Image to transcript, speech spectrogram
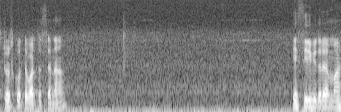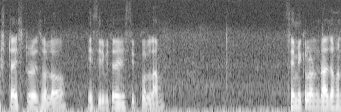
স্টোর করতে পারতেছে না। এসির ভিতরে মাসটা স্টোরেজ হলো এসির ভিতরে রিসিভ করলাম। সেমিকোলনটা যখন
